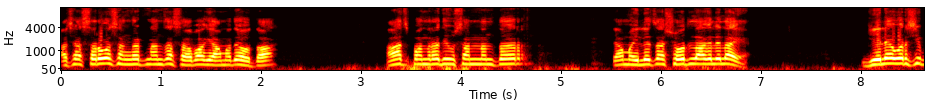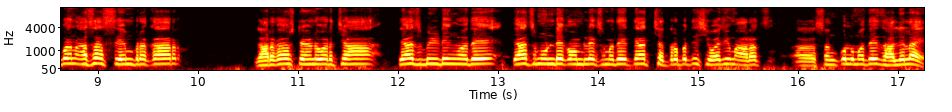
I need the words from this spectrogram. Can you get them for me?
अशा सर्व संघटनांचा सहभाग यामध्ये होता. आज पंधरा दिवसांनंतर त्या महिलेचा शोध लागलेला आहे. गेल्या वर्षी पण असाच सेम प्रकार गारगाव स्टँडवरच्या त्याच बिल्डिंगमध्ये त्याच मुंडे कॉम्प्लेक्समध्ये त्याच छत्रपती शिवाजी महाराज संकुलमध्ये झालेला आहे.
